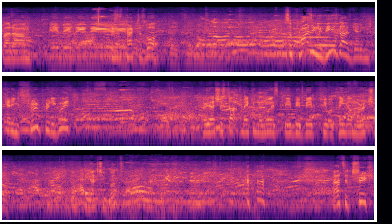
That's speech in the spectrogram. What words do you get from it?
but um, this is packed as well. Surprisingly, these guys getting getting through pretty good. Maybe I should start making the noise beep beep beep. People think I'm a rickshaw. It actually worked. That's a trick.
